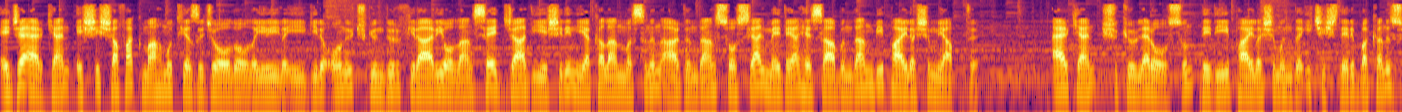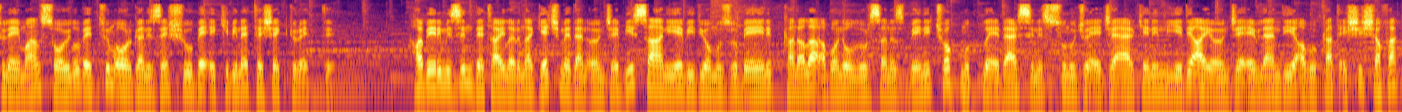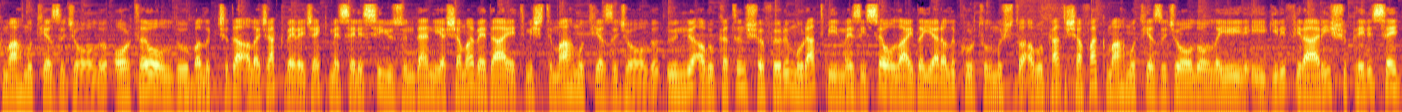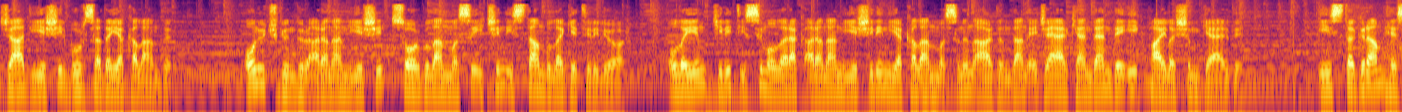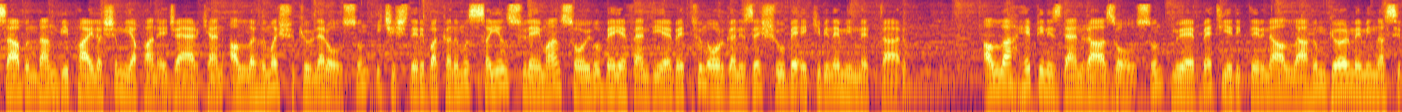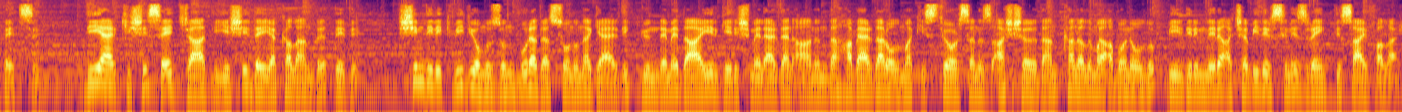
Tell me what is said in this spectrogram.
Ece Erken, eşi Şafak Mahmut Yazıcıoğlu olayıyla ilgili 13 gündür firari olan Seccad Yeşil'in yakalanmasının ardından sosyal medya hesabından bir paylaşım yaptı. Erken, şükürler olsun, dediği paylaşımında İçişleri Bakanı Süleyman Soylu ve tüm organize şube ekibine teşekkür etti. Haberimizin detaylarına geçmeden önce bir saniye videomuzu beğenip kanala abone olursanız beni çok mutlu edersiniz. Sunucu Ece Erken'in 7 ay önce evlendiği avukat eşi Şafak Mahmut Yazıcıoğlu, ortağı olduğu balıkçıda alacak verecek meselesi yüzünden yaşama veda etmişti. Mahmut Yazıcıoğlu, ünlü avukatın şoförü Murat Bilmez ise olayda yaralı kurtulmuştu. Avukat Şafak Mahmut Yazıcıoğlu olayı ile ilgili firari şüpheli Seccad Yeşil Bursa'da yakalandı. 13 gündür aranan Yeşil, sorgulanması için İstanbul'a getiriliyor. Olayın kilit isim olarak aranan Yeşil'in yakalanmasının ardından Ece Erken'den de ilk paylaşım geldi. Instagram hesabından bir paylaşım yapan Ece Erken, Allah'ıma şükürler olsun, İçişleri Bakanımız Sayın Süleyman Soylu Beyefendiye ve tüm organize şube ekibine minnettarım. Allah hepinizden razı olsun, müebbet yediklerini Allah'ım görmemi nasip etsin. Diğer kişi Seccad Yeşil de yakalandı, dedi. Şimdilik videomuzun burada sonuna geldik. Gündeme dair gelişmelerden anında haberdar olmak istiyorsanız aşağıdan kanalıma abone olup bildirimleri açabilirsiniz renkli sayfalar.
